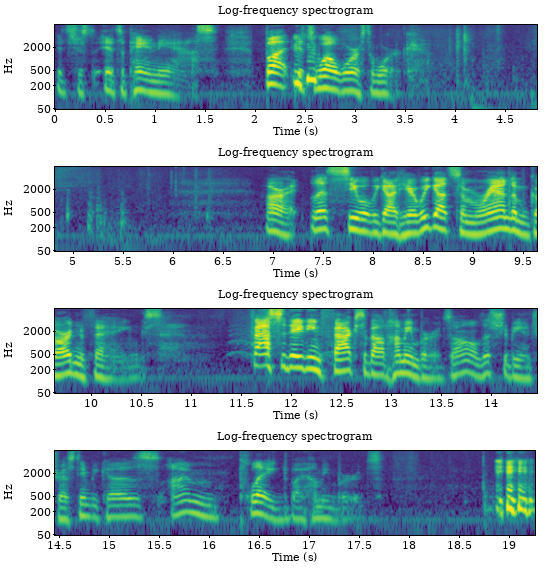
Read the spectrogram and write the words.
it's just it's a pain in the ass, but it's well worth the work. All right, let's see what we got here. We got some random garden fangs. Fascinating facts about hummingbirds. Oh, this should be interesting because I'm plagued by hummingbirds.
